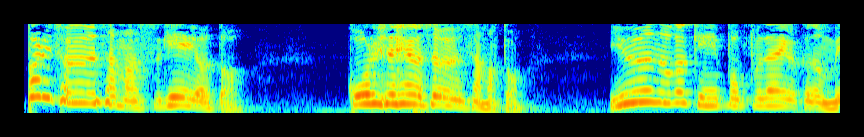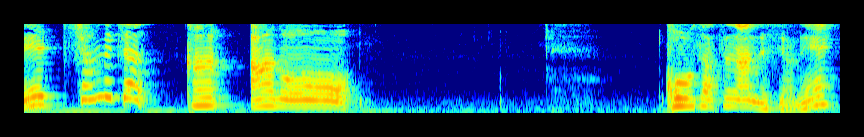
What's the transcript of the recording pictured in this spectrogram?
ぱりソヨン様はすげえよと。これだよ、ソヨン様と。いうのが K-POP 大学のめちゃめちゃ、かんあのー、考察なんですよね。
